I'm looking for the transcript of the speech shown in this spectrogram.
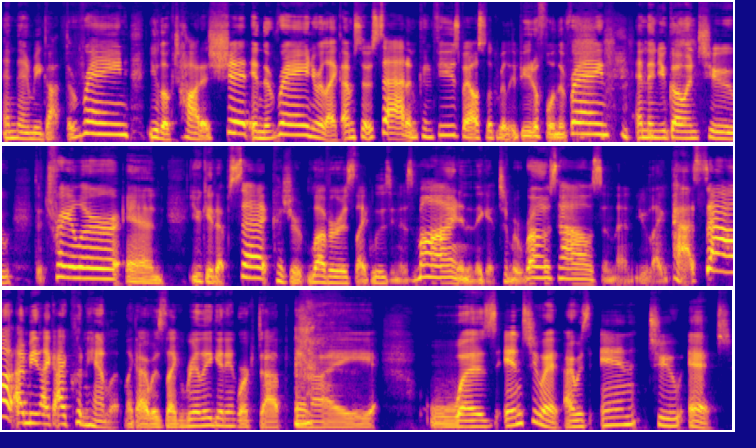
and then we got the rain. You looked hot as shit in the rain. You're like, I'm so sad. I'm confused, but I also look really beautiful in the rain. and then you go into the trailer and you get upset because your lover is like losing his mind. And then they get to Monroe's house and then you like pass out. I mean, like I couldn't handle it. Like I was like really getting worked up and I was into it. I was into it.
